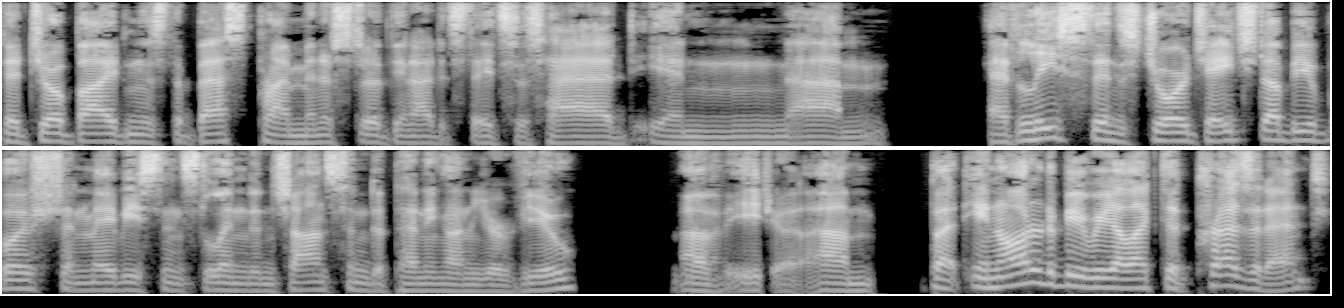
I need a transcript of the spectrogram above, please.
that Joe Biden is the best prime minister the United States has had in, um, at least since George H.W. Bush and maybe since Lyndon Johnson, depending on your view of each. Um, but in order to be reelected president,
